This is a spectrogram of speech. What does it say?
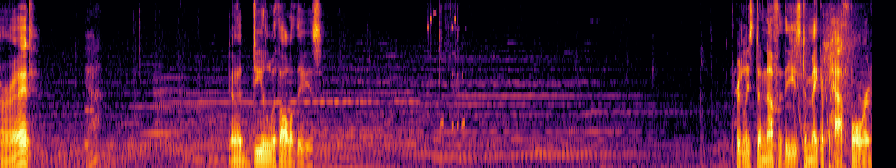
Alright. Gonna deal with all of these. Or at least enough of these to make a path forward.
